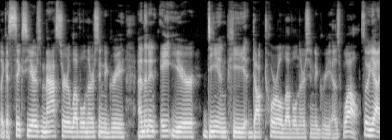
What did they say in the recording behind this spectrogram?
like a six years master level nursing degree, and then an eight-year DNP doctoral level nursing degree as well. So yeah,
